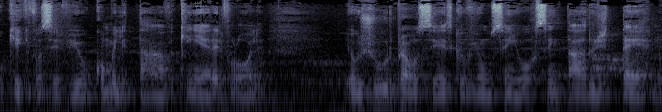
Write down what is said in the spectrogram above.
o que, que você viu, como ele tava, quem era. Ele falou, olha, eu juro para vocês que eu vi um senhor sentado de terno.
